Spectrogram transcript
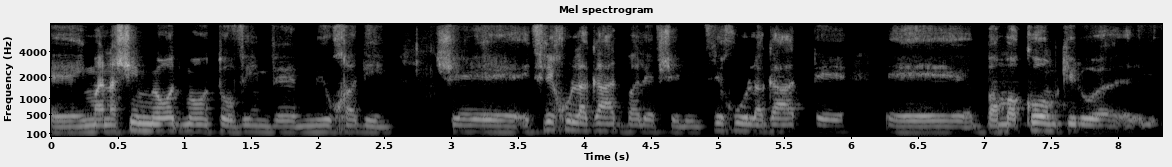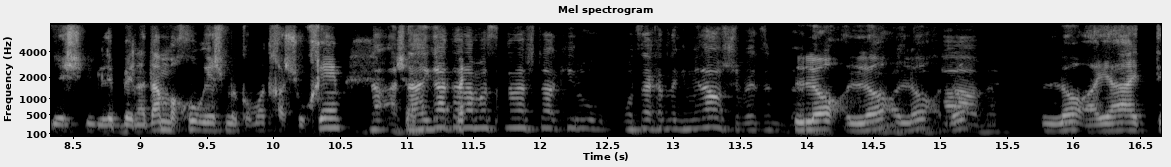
אה, עם אנשים מאוד מאוד טובים ומיוחדים, שהצליחו לגעת בלב שלי, הצליחו לגעת אה, אה, במקום, כאילו, יש, לבן אדם מכור יש מקומות חשוכים. אתה ש... הגעת למסקנה שאתה כאילו רוצה ללכת לגמילה, או שבעצם... לא, לא, לא, לא. לא, היה את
